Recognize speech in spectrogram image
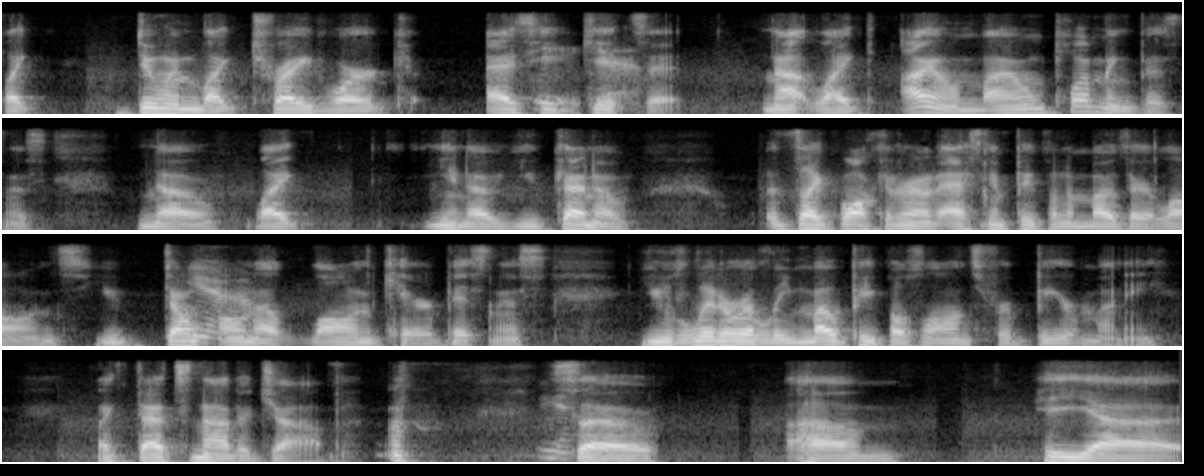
like doing like trade work as he Yeah. gets it not like i own my own plumbing business no like you know you kind of it's like walking around asking people to mow their lawns you don't Yeah. own a lawn care business you literally mow people's lawns for beer money like that's not a job Yeah. so, um, he uh,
